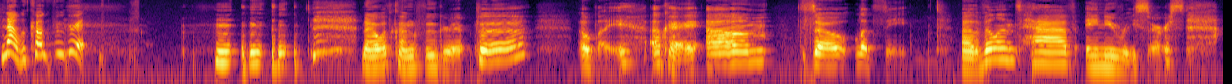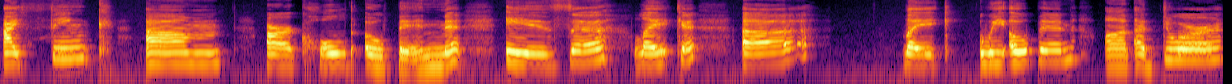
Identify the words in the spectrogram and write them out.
Not with Kung Fu Grip. now with Kung Fu Grip. Uh, oh, buddy. Okay. Um. So let's see. Uh, the villains have a new resource. I think. Um. Our cold open is uh, like. Uh. Like we open on a door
